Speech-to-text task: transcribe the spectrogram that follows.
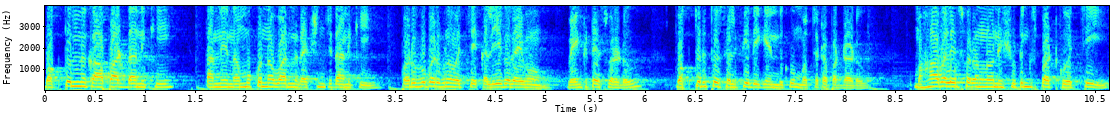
భక్తులను కాపాడడానికి తన్ని నమ్ముకున్న వారిని రక్షించడానికి పరుగు పరుగున వచ్చే కలియుగ దైవం వెంకటేశ్వరుడు భక్తుడితో సెల్ఫీ దిగేందుకు ముచ్చటపడ్డాడు. మహాబలేశ్వరంలోని షూటింగ్ స్పాట్కు వచ్చి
